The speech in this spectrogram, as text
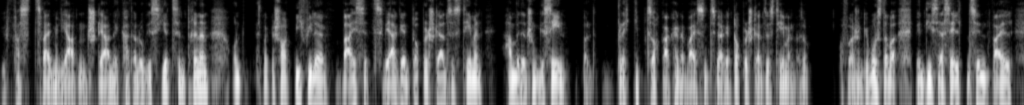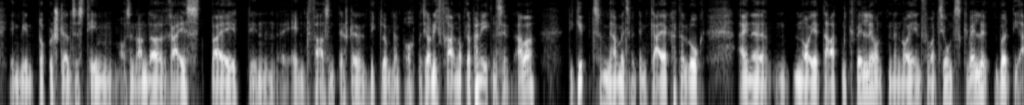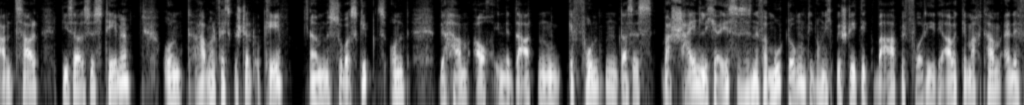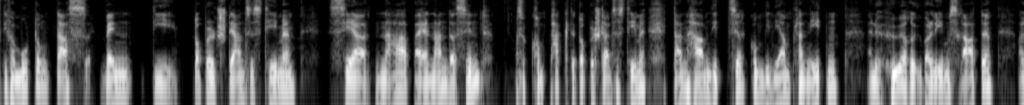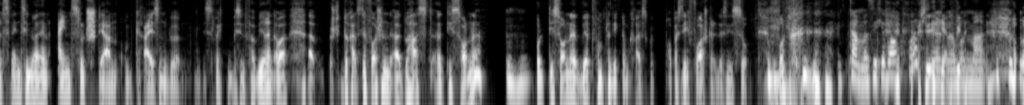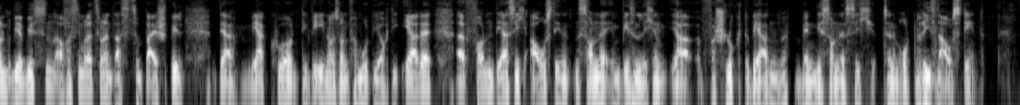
fast zwei Milliarden Sterne katalogisiert sind drinnen und erstmal geschaut, wie viele weiße Zwerge in Doppelsternsystemen haben wir denn schon gesehen? Weil vielleicht gibt es auch gar keine weißen Zwerge in Doppelsternsystemen. Also vorher schon gewusst, aber wenn die sehr selten sind, weil irgendwie ein Doppelsternsystem auseinanderreißt bei den Endphasen der Sternentwicklung, dann braucht man sich auch nicht fragen, ob da Planeten sind. Aber die gibt's und wir haben jetzt mit dem Gaia-Katalog eine neue Datenquelle und eine neue Informationsquelle über die Anzahl dieser Systeme und haben halt festgestellt, okay, ähm, sowas gibt's und wir haben auch in den Daten gefunden, dass es wahrscheinlicher ist, es ist eine Vermutung, die noch nicht bestätigt war, bevor die die Arbeit gemacht haben, eine, die Vermutung, dass wenn die Doppelsternsysteme sehr nah beieinander sind, also kompakte Doppelsternsysteme, dann haben die zirkumbinären Planeten eine höhere Überlebensrate, als wenn sie nur einen Einzelstern umkreisen würden. Ist vielleicht ein bisschen verwirrend, aber äh, du kannst dir vorstellen, äh, du hast äh, die Sonne, Mhm. Und die Sonne wird vom Planeten umkreist. Gut, braucht man sich nicht vorstellen, das ist so. Und Kann man sich aber auch vorstellen, ja, wenn man mag. und wir wissen auch aus Simulationen, dass zum Beispiel der Merkur und die Venus und vermutlich auch die Erde äh, von der sich ausdehnenden Sonne im Wesentlichen ja verschluckt werden, wenn die Sonne sich zu einem roten Riesen ausdehnt.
